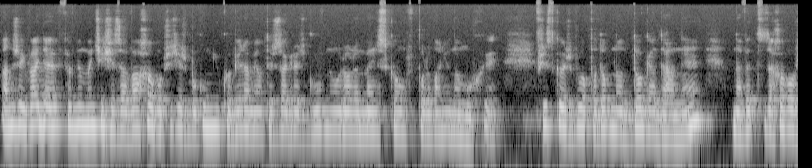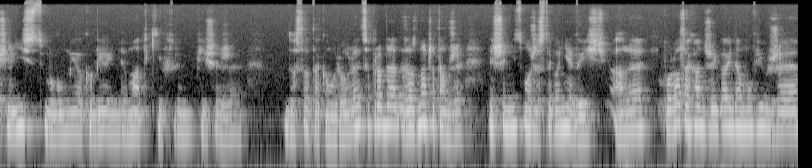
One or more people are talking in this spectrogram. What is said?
Andrzej Wajda w pewnym momencie się zawahał, bo przecież Bogumił Kobiela miał też zagrać główną rolę męską w polowaniu na muchy. Wszystko już było podobno dogadane. Nawet zachował się list Bogumiła Kobieli do matki, w którym pisze, że dostał taką rolę. Co prawda zaznacza tam, że jeszcze nic może z tego nie wyjść, ale po latach Andrzej Wajda mówił, że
